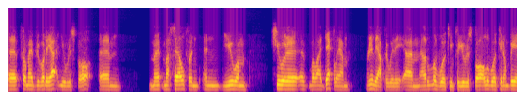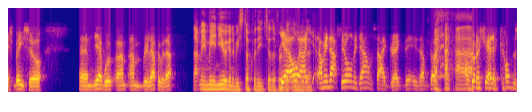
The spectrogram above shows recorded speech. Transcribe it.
uh, from everybody at Eurosport. Um, m- myself and, and you, I'm sure, uh, well, I definitely am really happy with it. Um, I love working for Eurosport. I love working on BSB. So, um, yeah, I'm, I'm really happy with that. That means me and you are going to be stuck with each other for yeah, a bit longer. Yeah, I, I, mean that's the only downside, Greg. Is I've got I've got to share a comms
